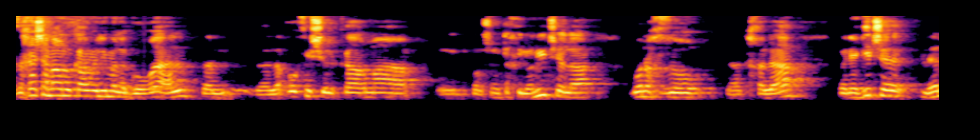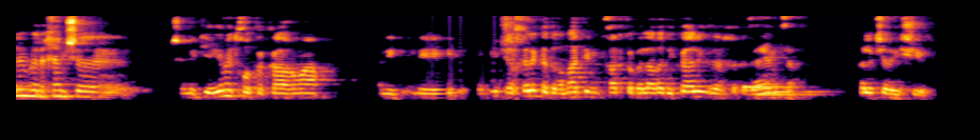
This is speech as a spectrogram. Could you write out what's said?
אז אחרי שאמרנו כמה מילים על הגורל ועל, ועל האופי של קרמה אה, בפרשנות החילונית שלה, בואו נחזור להתחלה, ואני אגיד שלאלה מביניכם ש... שמכירים את חוק הקרמה, אני, אני אגיד שהחלק הדרמטי מבחינת קבלה רדיקלית זה, זה האמצע, חלק של האישיות.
